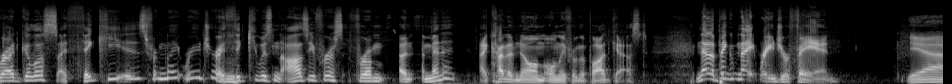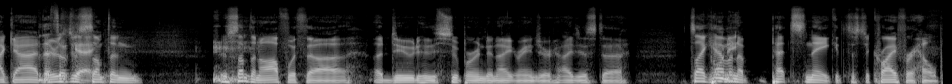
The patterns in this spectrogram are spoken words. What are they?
Brad Gillis? I think he is from Night Ranger. I think he was an Aussie for us from a, a minute. I kind of know him only from the podcast. Not a big Night Ranger fan. yeah, God, there's okay. just something. There's something off with uh, a dude who's super into Night Ranger. I just, uh, it's like having a pet snake. It's just a cry for help.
